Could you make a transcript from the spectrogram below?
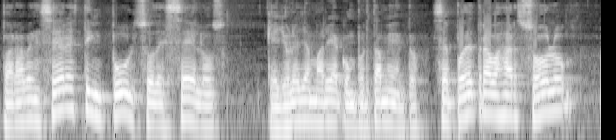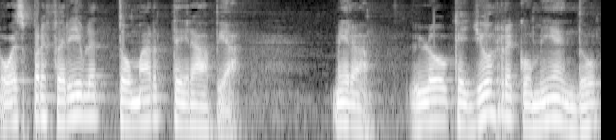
Para vencer este impulso de celos, que yo le llamaría comportamiento, ¿se puede trabajar solo o es preferible tomar terapia? Mira, lo que yo recomiendo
